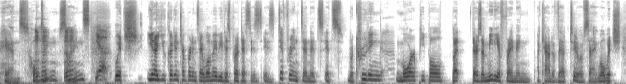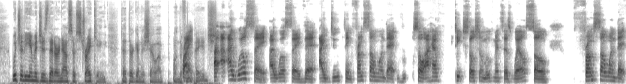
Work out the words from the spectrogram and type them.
hands holding mm-hmm, signs mm-hmm. yeah which you know you could interpret and say well maybe this protest is is different and it's it's recruiting more people but there's a media framing account of that too of saying well which which are the images that are now so striking that they're going to show up on the right. front page I, I, will say i will say that i do think from someone that so i have teach social movements as well so from someone that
